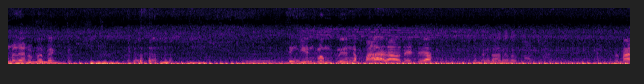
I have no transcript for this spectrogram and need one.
นมาเลยน้องปลานแบงค์ ซึ่งยืนกลมกลืนกับปลาเราได้เสื้อคนตานะครับมา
